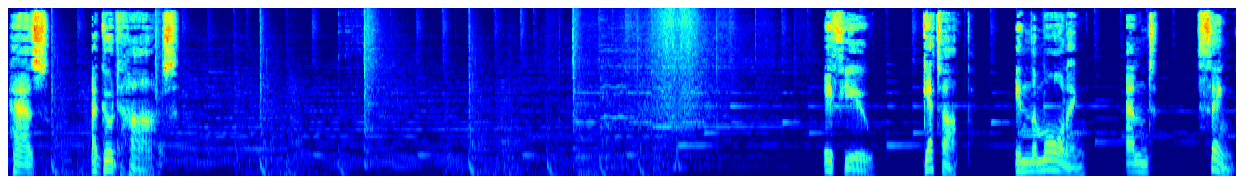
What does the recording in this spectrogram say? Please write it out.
has a good heart. If you get up in the morning and think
